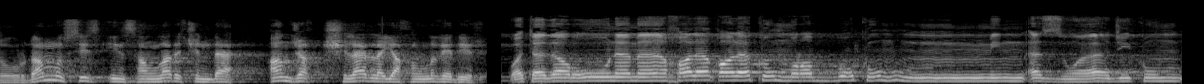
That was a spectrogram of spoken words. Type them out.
Doğrudanmı siz insanlar içində ancaq kişilərlə yaxınlıq edir, وتذرون ما خلق لكم ربكم من أزواجكم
